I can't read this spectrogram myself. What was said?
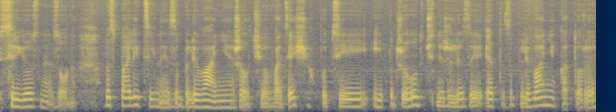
серьезная зона. Воспалительные заболевания желчевыводящих путей и поджелудочной железы – это заболевания, которые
